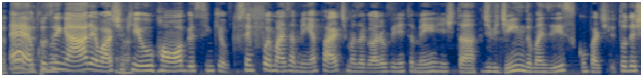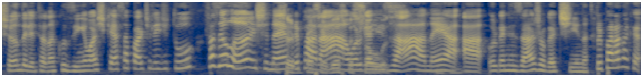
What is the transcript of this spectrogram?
Então, É, o cozinhar, eu acho É. que o hobby, assim, que, eu, que sempre foi mais a minha parte, mas agora o Vini também, a gente tá dividindo mais isso, compartilhando. Tô deixando ele entrar na cozinha. Eu acho que é essa parte ali de tu fazer o lanche, né? As Preparar, organizar, né? A, a- organizar a jogatina. Preparar naquela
